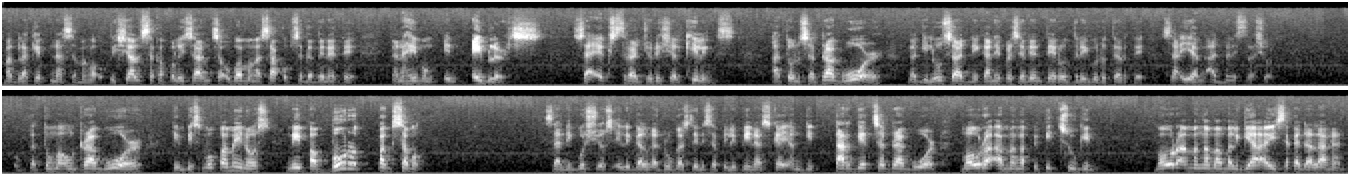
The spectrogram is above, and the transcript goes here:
maglakip na sa mga opisyal sa kapulisan sa ubang mga sakop sa gabinete nga nahimong enablers sa extrajudicial killings atol sa drug war nga gilusad ni kanhi Presidente Rodrigo Duterte sa iyang administrasyon. Ug katong maong drug war, imbis mo pa menos, ni paborot pagsamot sa negosyos illegal nga drugas din sa Pilipinas. Kay ang target sa drug war maura ang mga pipitsugin. Maura ang mga mamaligyaay sa kadalanan.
